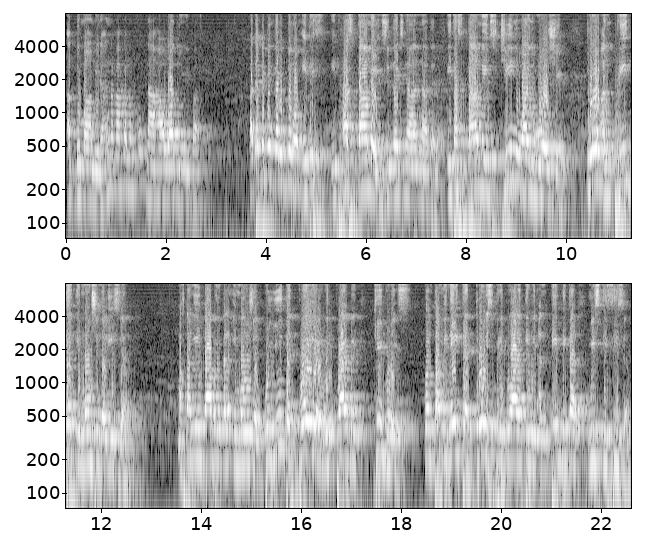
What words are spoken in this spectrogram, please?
At dumami na. Ang nakakalungkot, nahawa din yung iba. At ito po yung karugtong, oh, it, is, it has damaged, yung next na natin, it has damaged genuine worship through unbridled emotionalism. Mas nangibabaw yung kalang emotion, polluted prayer with private gibberish, contaminated true spirituality with unbiblical mysticism,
